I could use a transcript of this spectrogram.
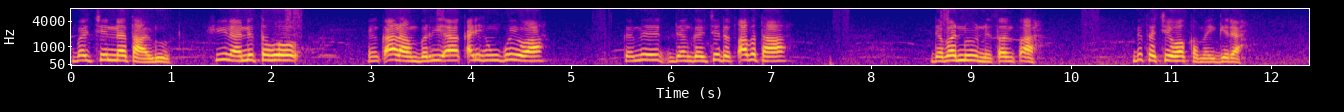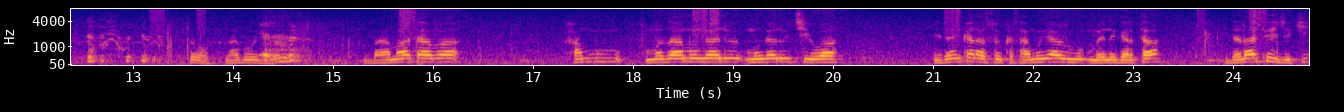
baccin na taro. Shi na ni taho in ƙara bari a ƙarfin gwiwa game dangance da tsabta da ban nuni tsantsa bisa cewa ka mai gida. To na gode. Ba mata ba hannu maza mun gano cewa idan kana so ka samu yaro mai nagarta da lafiyar jiki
